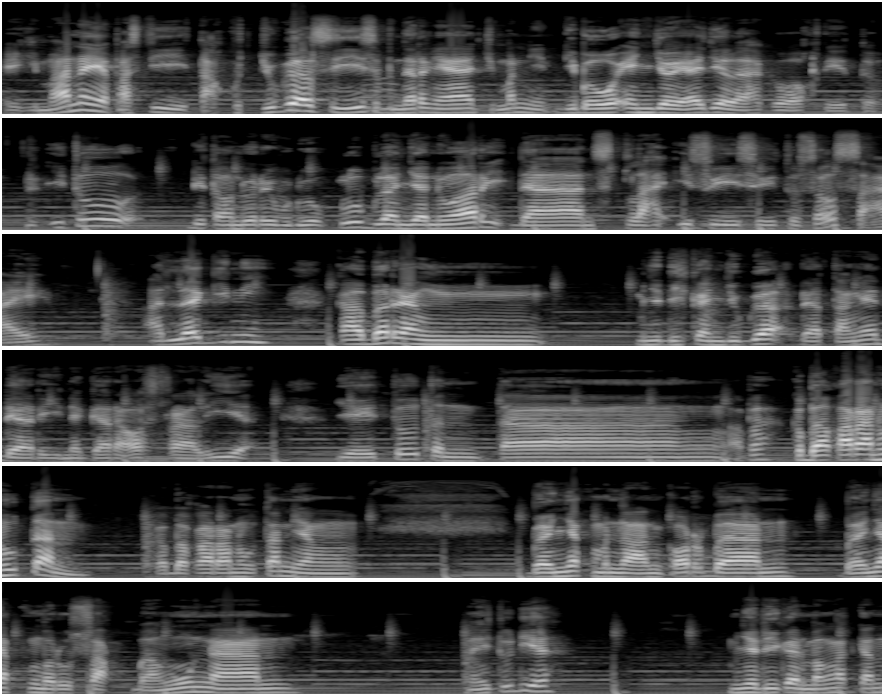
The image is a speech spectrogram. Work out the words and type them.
ya gimana ya? Pasti takut juga sih sebenarnya. Cuman dibawa enjoy aja lah gue waktu itu. Itu di tahun 2020 bulan Januari. Dan setelah isu-isu itu selesai ada lagi nih kabar yang menyedihkan juga datangnya dari negara Australia yaitu tentang apa? Kebakaran hutan kebakaran hutan yang banyak menelan korban, banyak merusak bangunan. Nah itu dia, menyedihkan banget kan.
